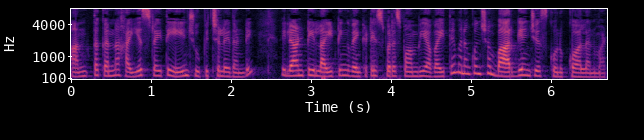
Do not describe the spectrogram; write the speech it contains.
అంతకన్నా హయ్యెస్ట్ అయితే ఏం చూపించలేదండి. ఇలాంటి లైటింగ్ వెంకటేశ్వర స్వామి అవైతే మనం కొంచెం బార్గెన్ చేసి కొనుక్కోవాలన్నమాట.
